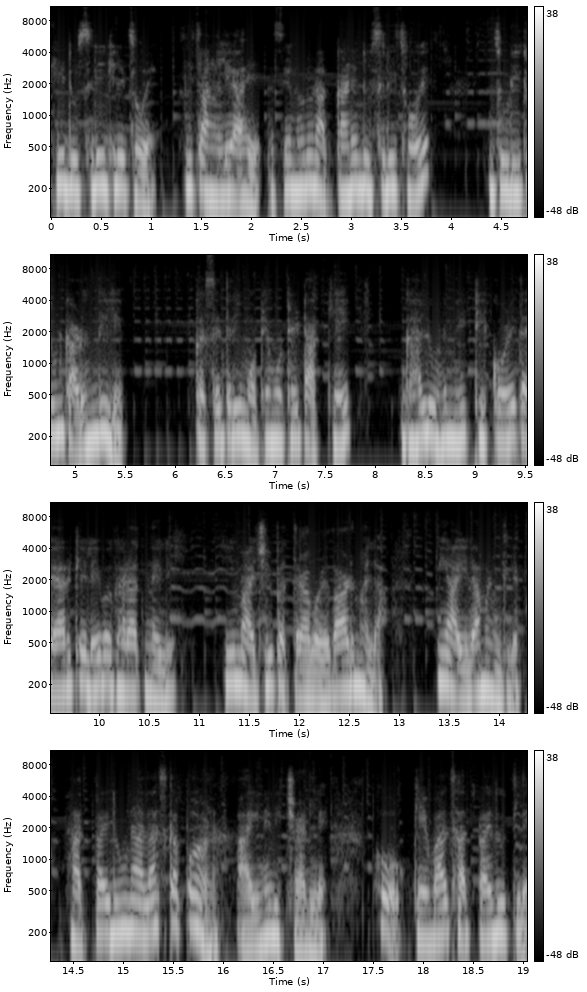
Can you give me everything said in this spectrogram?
ही दुसरी घे चोय. ही चांगली आहे असे म्हणून अक्काने दुसरी चोय जुडीतून काढून दिली. कसे तरी मोठे मोठे टाके घालून मी ठिकोळे तयार केले व घरात नेले. ही माझी पत्रावळ वाढ मला. मी आईला म्हटले हातपाय धुवून आलास का पण? आईने विचारले हो केव्हाच हातपाय धुतले?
